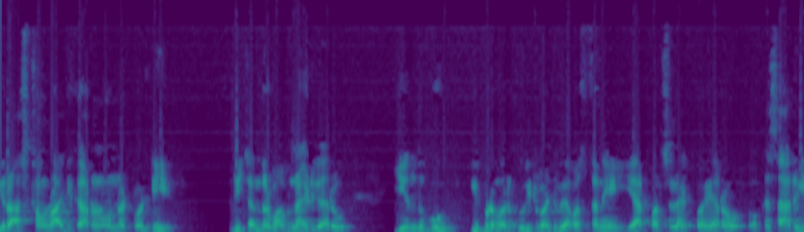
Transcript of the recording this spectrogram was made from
ఈ రాష్ట్రంలో అధికారంలో ఉన్నటువంటి శ్రీ చంద్రబాబు నాయుడు గారు ఎందుకు ఇప్పటి వరకు ఇటువంటి వ్యవస్థని ఏర్పరచలేకపోయారో ఒక్కసారి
